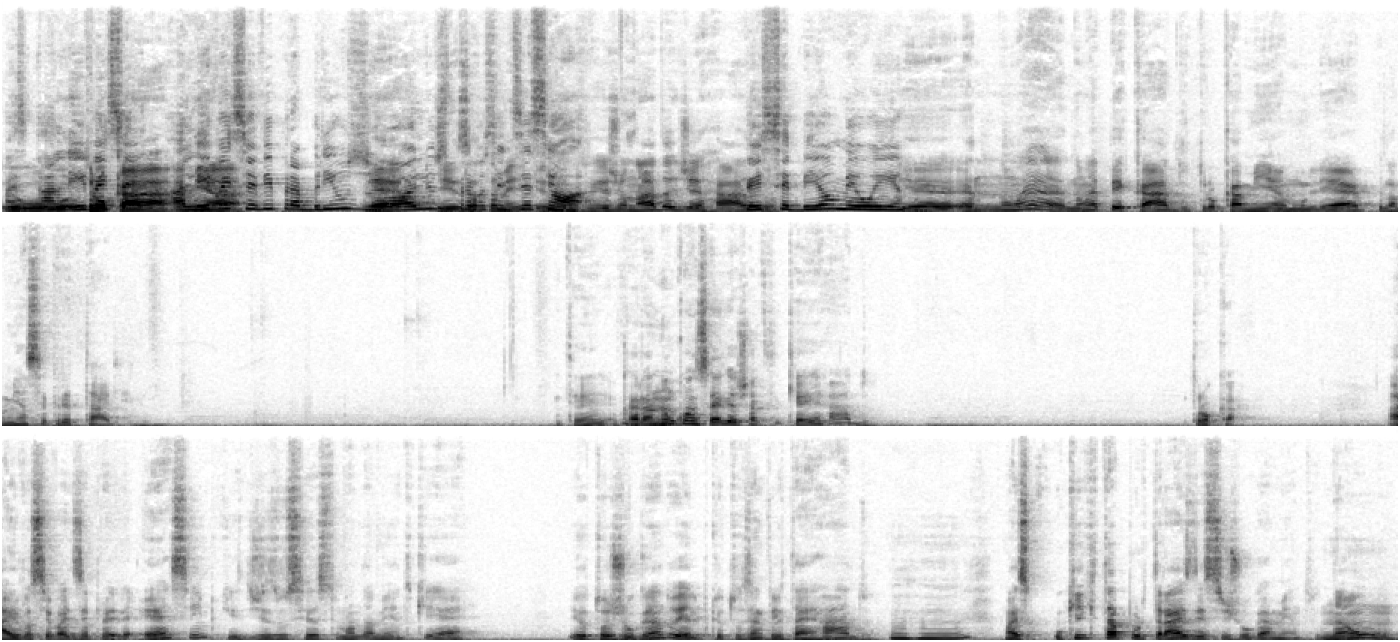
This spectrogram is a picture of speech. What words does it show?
Mas eu a lei, vai, ser, trocar a lei minha... vai servir para abrir os É, olhos para você dizer assim, eu ó, não vejo nada de errado. percebeu o meu erro. É, é- não, é, não é pecado trocar minha mulher pela minha secretária. Entende? O cara não consegue achar que que é errado trocar. Aí você vai dizer para ele, é sim, porque diz o sexto mandamento que é. Eu estou julgando ele, porque eu estou dizendo que ele está errado. Uhum. Mas o que está por trás desse julgamento? Não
